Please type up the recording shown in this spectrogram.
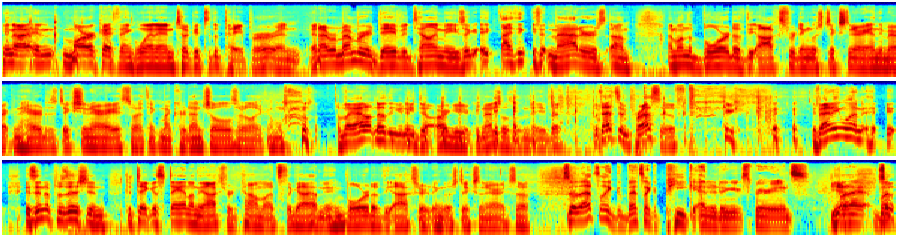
you know, and Mark, I think, went in, took it to the paper, and, and I remember David telling me, he's like, I think if it matters, um, I'm on the board of the Oxford English Dictionary and the American Heritage Dictionary, so I think my credentials are like, I'm, I'm like, I don't know that you need to argue your credentials with me, but but that's impressive. if anyone is in a position to take a stand on the Oxford comma, it's the guy on the board of the Oxford English Dictionary. So, So that's like that's like a peak editing experience. yeah. But, I, but so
